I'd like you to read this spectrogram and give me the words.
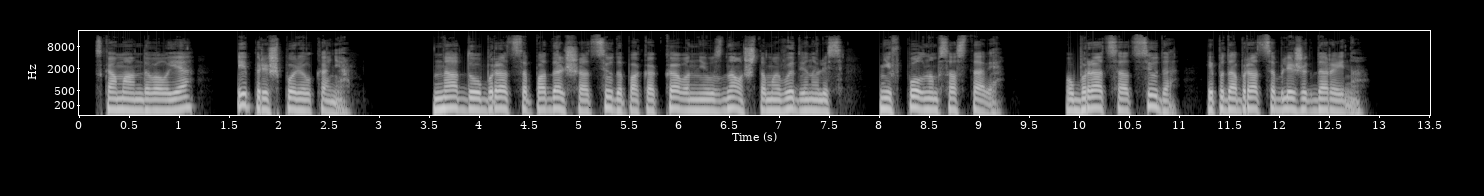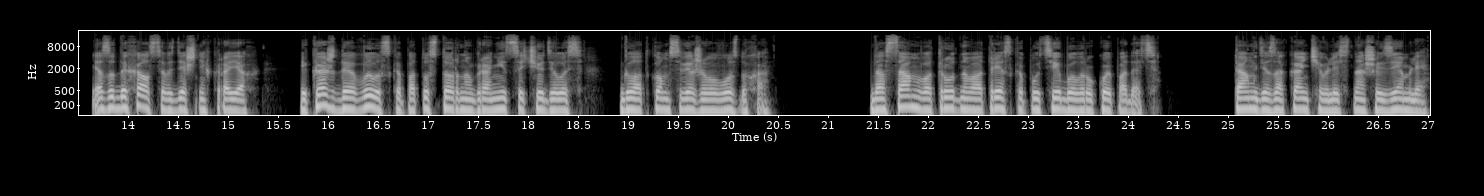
— скомандовал я и пришпорил коня. «Надо убраться подальше отсюда, пока Каван не узнал, что мы выдвинулись не в полном составе. Убраться отсюда и подобраться ближе к Дорейну. Я задыхался в здешних краях, и каждая вылазка по ту сторону границы чудилась глотком свежего воздуха. До самого трудного отрезка пути был рукой подать. Там, где заканчивались наши земли,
